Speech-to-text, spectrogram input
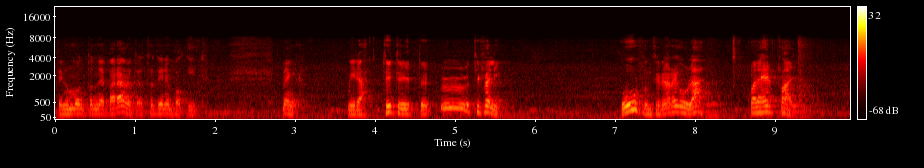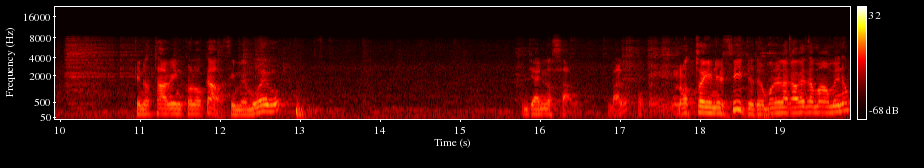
Tiene un montón de parámetros, esto tiene poquito. Venga, mira, estoy triste, uh, estoy feliz. Uh, funciona regular. ¿Cuál es el fallo? Que no estaba bien colocado. Si me muevo, ya él no sabe, ¿vale? Porque no estoy en el sitio, tengo que poner la cabeza más o menos.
